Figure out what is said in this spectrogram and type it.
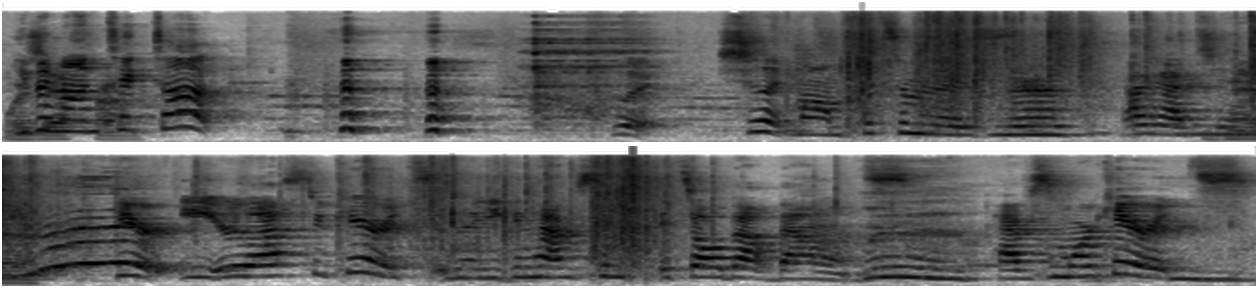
Where's You've been that on from? TikTok. Look. She's like, Mom, put some of those. I got you. Nah. Here, eat your last two carrots, and then you can have some. It's all about balance. have some more carrots.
